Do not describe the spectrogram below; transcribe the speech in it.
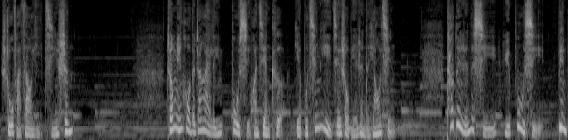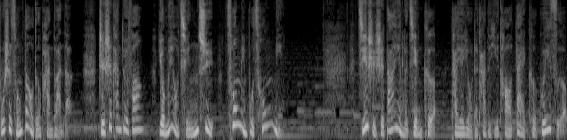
书法造诣极深。成名后的张爱玲不喜欢见客，也不轻易接受别人的邀请。他对人的喜与不喜，并不是从道德判断的，只是看对方有没有情趣、聪明不聪明。即使是答应了见客，他也有着他的一套待客规则，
